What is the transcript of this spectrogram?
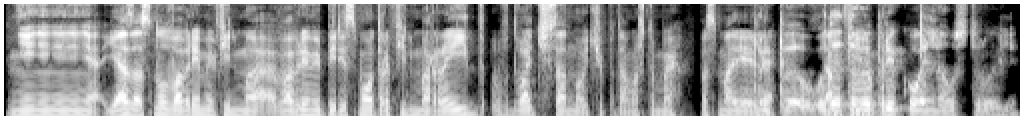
Не-не-не-не, я заснул во время фильма, во время пересмотра фильма «Рейд» в 2 часа ночи, потому что мы посмотрели... Прип- Вот это фильм- вы прикольно устроили.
